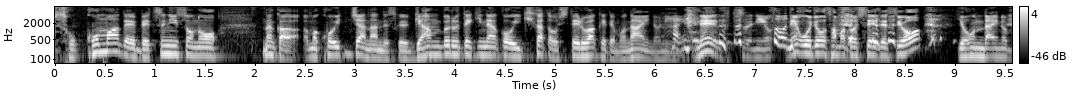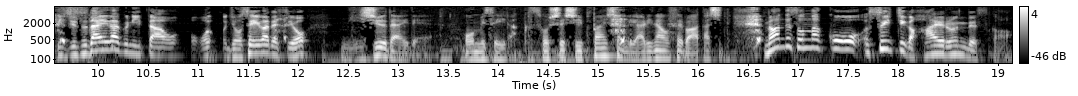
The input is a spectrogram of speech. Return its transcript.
そこまで別にそのなんか、まあ、こう言っちゃなんですけど、ギャンブル的なこう生き方をしてるわけでもないのに、はい。ね、普通に、ねお嬢様としてですよ、四大の美術大学に行った女性がですよ、20代でお店開く、そして失敗してもやり直せる私って、なんでそんなこう、スイッチが入るんですか？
